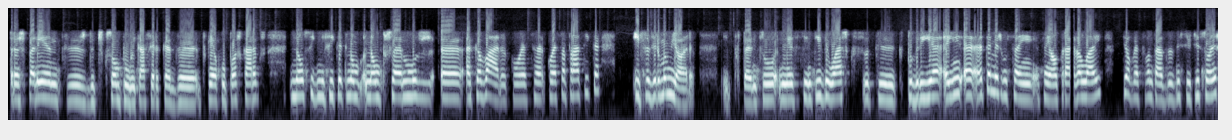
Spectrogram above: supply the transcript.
transparentes de discussão pública acerca de, de, quem ocupa os cargos, não significa que não, não possamos uh, acabar com essa, com essa prática e fazer uma melhor. E, portanto, nesse sentido, eu acho que, que, que poderia, até mesmo sem, sem alterar a lei, se houvesse vontade das instituições,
